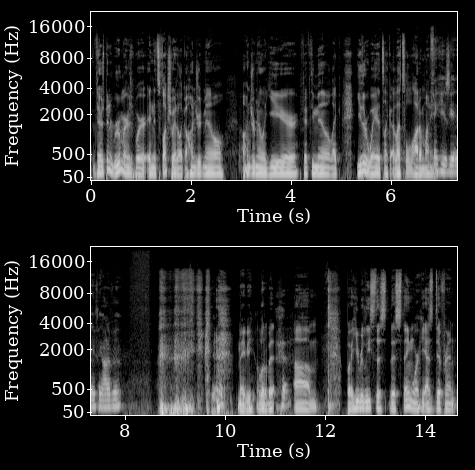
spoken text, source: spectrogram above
there's been rumors where, and it's fluctuated like 100 mil, 100 mil a year, 50 mil. Like either way, it's like that's a lot of money. I Think he's getting anything out of it? maybe a little bit. Um, but he released this this thing where he has different.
